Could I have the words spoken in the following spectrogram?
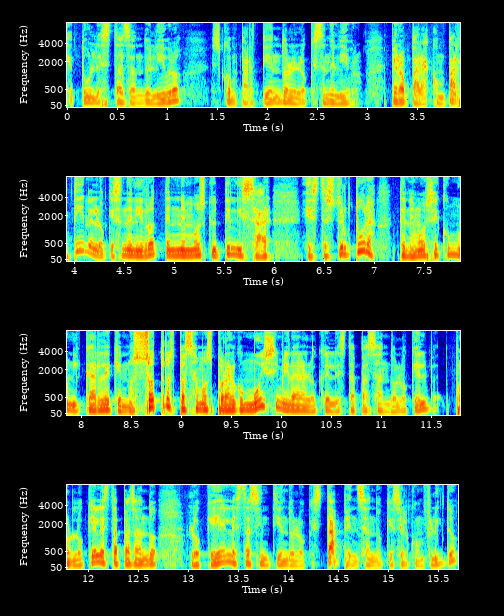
que tú le estás dando el libro es compartiéndole lo que está en el libro. Pero para compartirle lo que está en el libro tenemos que utilizar esta estructura. Tenemos que comunicarle que nosotros pasamos por algo muy similar a lo que él está pasando, lo que él, por lo que él está pasando, lo que él está sintiendo, lo que está pensando que es el conflicto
